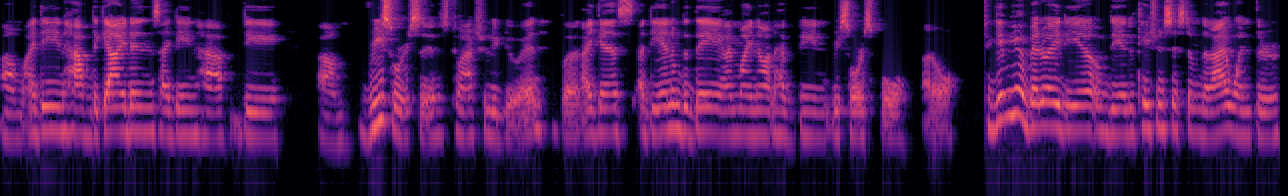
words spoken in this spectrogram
Um, I didn't have the guidance. I didn't have the um, resources to actually do it. But I guess at the end of the day, I might not have been resourceful at all. To give you a better idea of the education system that I went through,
